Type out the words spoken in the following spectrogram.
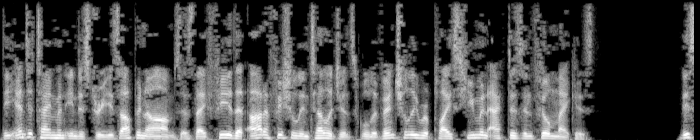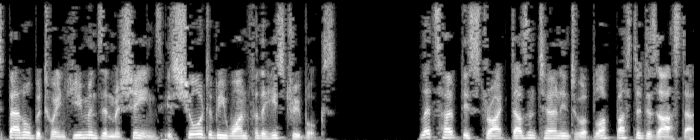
The entertainment industry is up in arms as they fear that artificial intelligence will eventually replace human actors and filmmakers. This battle between humans and machines is sure to be one for the history books. Let's hope this strike doesn't turn into a blockbuster disaster.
